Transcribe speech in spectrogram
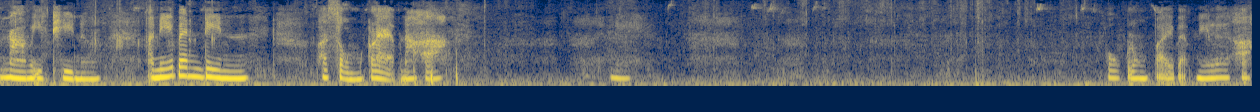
ดน้ำอีกทีหนึ่งอันนี้เป็นดินผสมแกลบนะคะนี่ปลูกลงไปแบบนี้เลยค่ะ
